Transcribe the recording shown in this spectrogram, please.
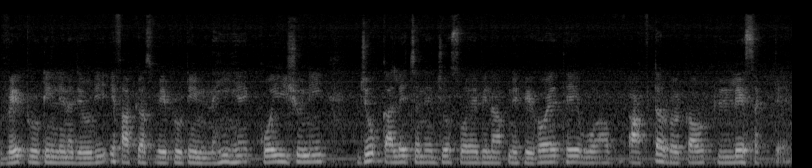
वे प्रोटीन लेना ज़रूरी इफ़ आपके पास वे प्रोटीन नहीं है, कोई इशू नहीं। जो काले चने, जो सोयाबीन आपने भिगोए थे, वो आप आफ्टर वर्कआउट ले सकते हैं।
